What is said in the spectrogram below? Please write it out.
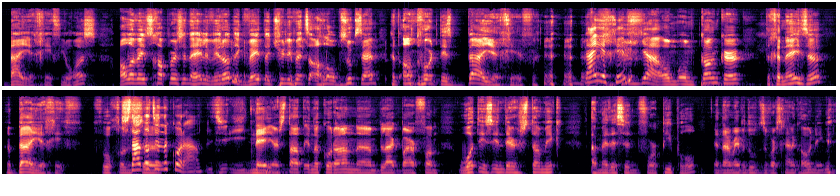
bijengif, jongens. Alle wetenschappers in de hele wereld, ik weet dat jullie met z'n allen op zoek zijn. Het antwoord is bijengif. Bijengif? ja, om, om kanker te genezen, bijengif. Volgens, Staat dat eh, in de Koran? Nee, er staat in de Koran eh, blijkbaar van... What is in their stomach? A medicine for people. En daarmee bedoelden ze waarschijnlijk honing.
